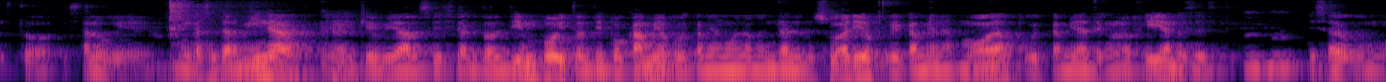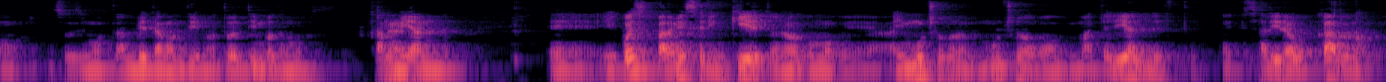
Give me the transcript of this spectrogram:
esto es algo que nunca se termina, que voy a recibir feedback todo el tiempo y todo el tiempo cambia porque cambia el mundo mental del usuario, porque cambian las modas, porque cambia la tecnología, entonces es algo como, nosotros decimos tan beta continuo, todo el tiempo estamos cambiando. Eh, y pues para mí ser inquieto, ¿no? Como que hay mucho, mucho material de esto, hay que salir a buscarlo.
